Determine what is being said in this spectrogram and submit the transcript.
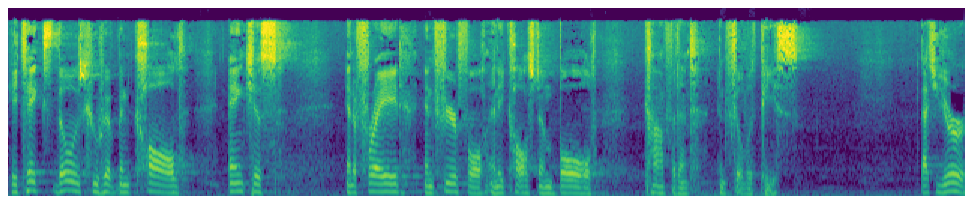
He takes those who have been called anxious and afraid and fearful, and he calls them bold, confident, and filled with peace. That's your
